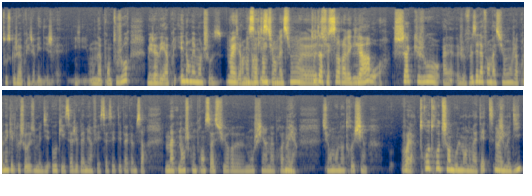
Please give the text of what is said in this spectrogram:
Tout ce que j'ai appris, j'avais déjà, on apprend toujours, mais j'avais appris énormément de choses. Ouais, en sortant de formation, euh, tout à tu fait. sors avec là. Chaque jour, je faisais la formation, j'apprenais quelque chose, je me disais, ok, ça j'ai pas bien fait, ça c'était pas comme ça. Maintenant, je comprends ça sur euh, mon chien, ma première, sur mon autre chien. Voilà, trop trop de chamboulements dans ma tête. Et je me dis,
